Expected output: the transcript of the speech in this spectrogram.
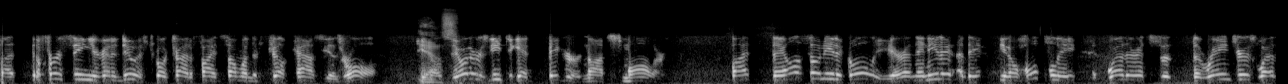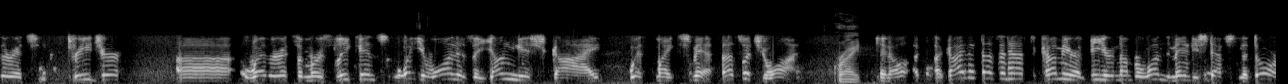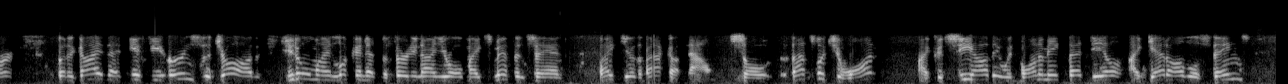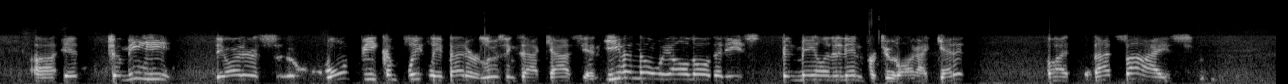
But the first thing you're going to do is to go try to find someone to fill Kassian's role. Yes. You know, the Oilers need to get bigger, not smaller. But they also need a goalie here, and they need a, they, you know, hopefully, whether it's the, the Rangers, whether it's Driedger, uh, whether it's a Merzlikins, what you want is a youngish guy with Mike Smith. That's what you want. Right. You know, a, a guy that doesn't have to come here and be your number one the minute he steps in the door, but a guy that if he earns the job, you don't mind looking at the 39 year old Mike Smith and saying, Mike, you're the backup now. So that's what you want. I could see how they would want to make that deal. I get all those things. Uh, it to me, the Oilers won't be completely better losing Zack Kassian, even though we all know that he's been mailing it in for too long. I get it, but that size,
